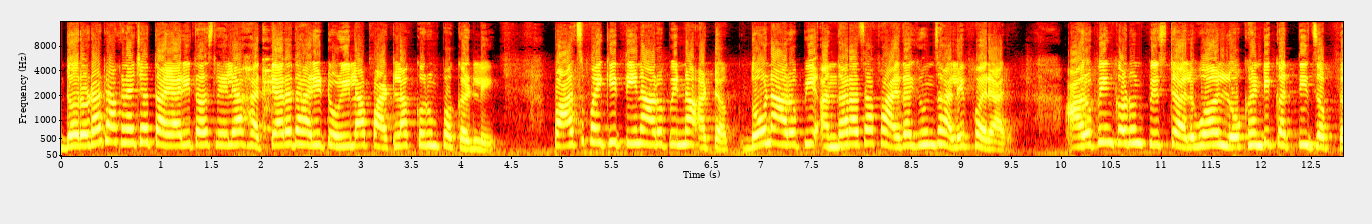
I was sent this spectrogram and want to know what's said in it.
दरोडा टाकण्याच्या तयारीत असलेल्या हत्यारधारी टोळीला पाठलाग करून पकडले. पाच पैकी तीन आरोपींना अटक दोन आरोपी अंधाराचा फायदा घेऊन झाले फरार. आरोपींकडून पिस्टल व लोखंडी कत्ती जप्त.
